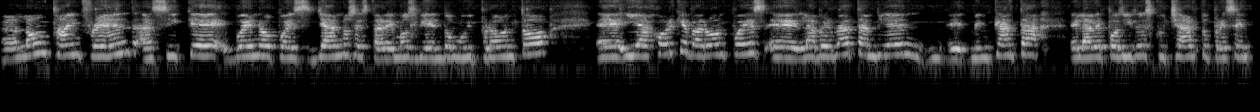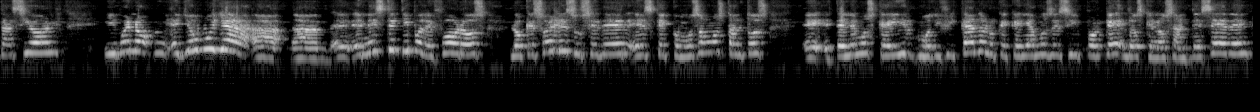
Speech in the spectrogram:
a long time friend, así que bueno, pues ya nos estaremos viendo muy pronto. Eh, y a Jorge Barón, pues eh, la verdad también me encanta el haber podido escuchar tu presentación. Y bueno, yo voy a, en este tipo de foros, lo que suele suceder es que como somos tantos eh, tenemos que ir modificando lo que queríamos decir porque los que nos anteceden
